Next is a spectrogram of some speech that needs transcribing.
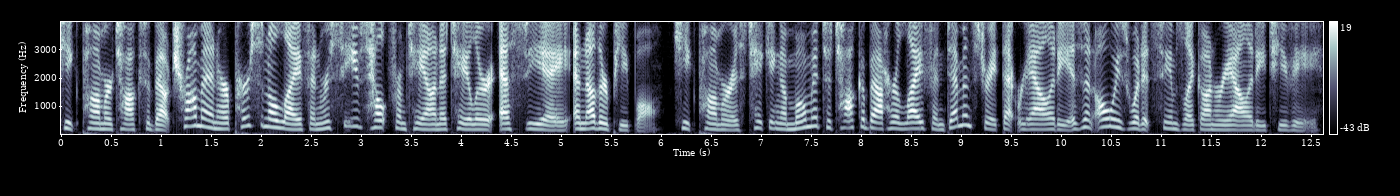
Keke Palmer talks about trauma in her personal life and receives help from Teyana Taylor, SZA, and other people. Keke Palmer is taking a moment to talk about her life and demonstrate that reality isn't always what it seems like on reality TV.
